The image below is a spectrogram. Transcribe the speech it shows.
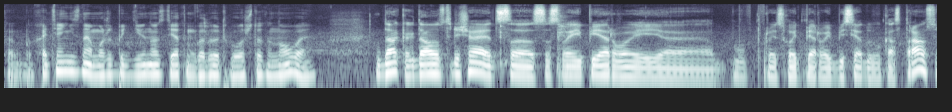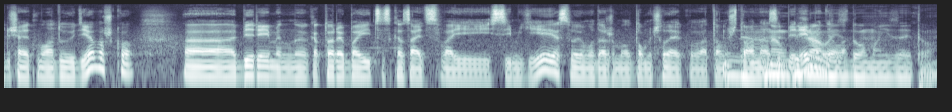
как бы... Хотя, не знаю, может быть, в 99-м году это было что-то новое. Да, когда он встречается со своей первой, э, происходит первая беседа у костра, он встречает молодую девушку э, беременную, которая боится сказать своей семье, своему даже молодому человеку о том, что Да, она, убежала забеременела. из дома из-за этого.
